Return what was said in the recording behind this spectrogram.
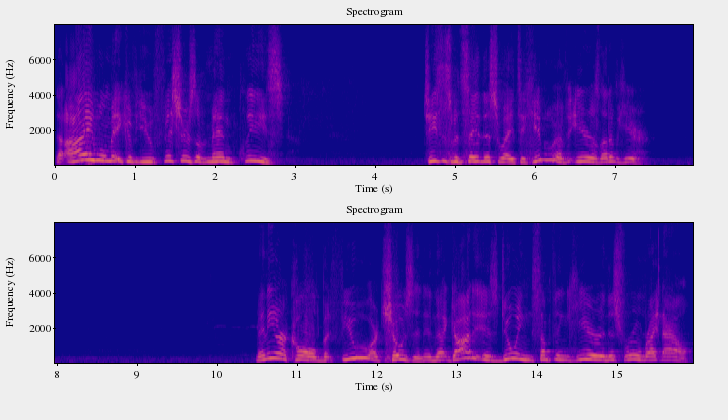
that I will make of you fishers of men, please. Jesus would say this way To him who have ears, let him hear. Many are called, but few are chosen, and that God is doing something here in this room right now.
